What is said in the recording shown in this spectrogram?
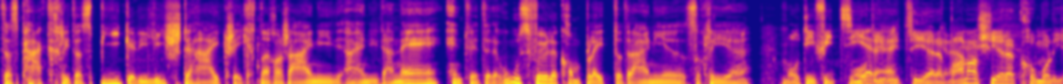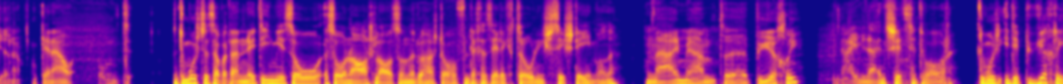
das Päckchen, das Beigeli Liste heimgeschickt. Dann kannst du eine, eine dann nehmen, entweder ausfüllen komplett oder eine so ein bisschen äh, modifizieren. Modifizieren, Genau. panaschieren, kumulieren. Genau. Und du musst das aber dann nicht irgendwie so, so nachschlagen, sondern du hast da hoffentlich ein elektronisches System, oder? Nein, wir haben äh, Büchli. Nein, nein, das ist jetzt nicht wahr. Du musst in den Büchlein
